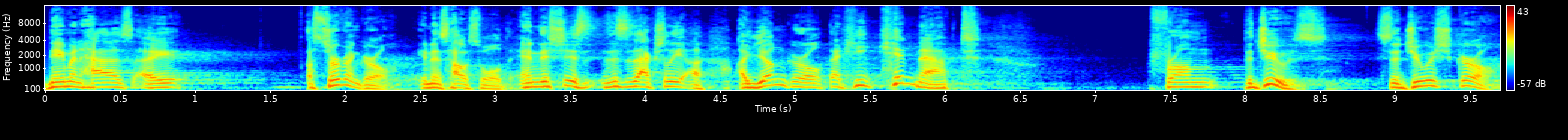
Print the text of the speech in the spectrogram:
Naaman has a, a servant girl in his household. And this is, this is actually a, a young girl that he kidnapped from the Jews. It's a Jewish girl.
